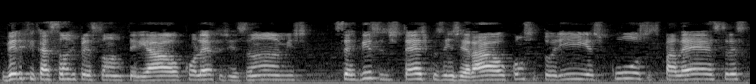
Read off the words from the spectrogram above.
verificação de pressão arterial, coleta de exames, serviços estéticos em geral, consultorias, cursos, palestras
